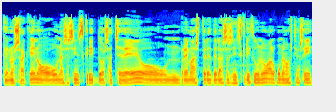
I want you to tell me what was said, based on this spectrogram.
que nos saquen o un Assassin's Creed 2 HD o un remaster del Assassin's Creed 1 o alguna hostia así.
